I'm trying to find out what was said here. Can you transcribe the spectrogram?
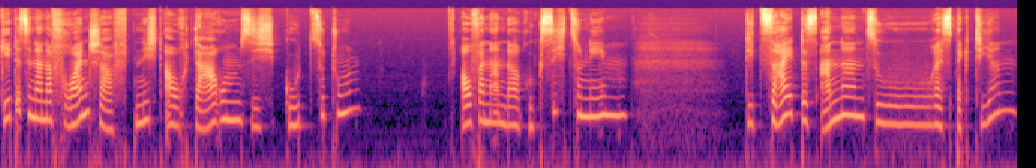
Geht es in einer Freundschaft nicht auch darum, sich gut zu tun, aufeinander Rücksicht zu nehmen, die Zeit des anderen zu respektieren?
